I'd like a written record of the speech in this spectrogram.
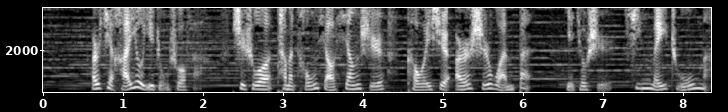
而且还有一种说法是说他们从小相识，可谓是儿时玩伴，也就是青梅竹马。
